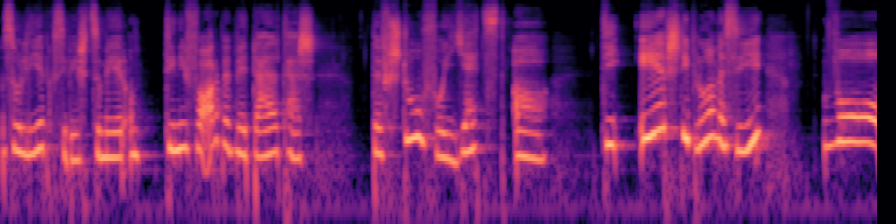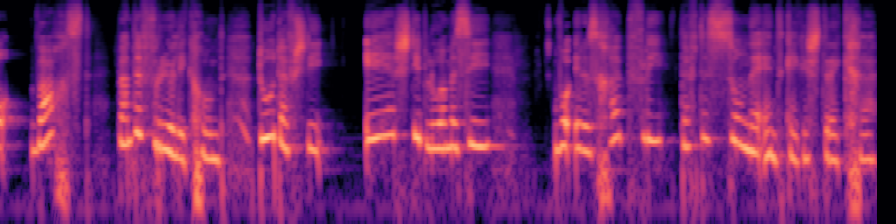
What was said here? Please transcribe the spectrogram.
so lieb bist zu mir und deine Farbe mit mir teilt hast, darfst du von jetzt an die erste Blume sein, wo wächst, wenn der Frühling kommt. Du darfst die erste Blume sein, wo ihr Köpfchen der Sonne entgegenstrecken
